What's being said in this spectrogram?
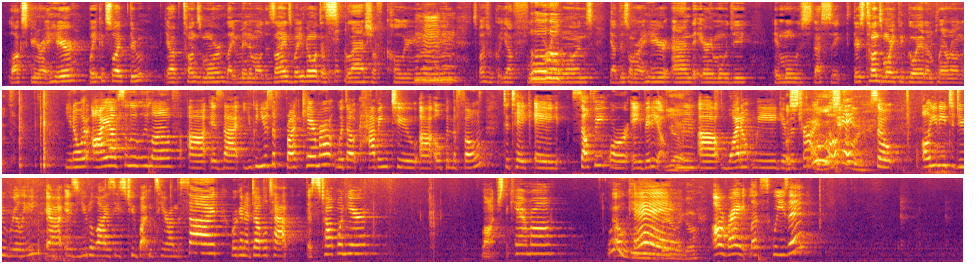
lock screen right here, but you can swipe through you have tons more like minimal designs, but if you want a splash of color, you know mm-hmm. what I mm-hmm. mean? Special, you have floral Ooh. ones. You have this one right here and the AR emoji. It moves. That's sick. There's tons more you could go ahead and play around with. You know what I absolutely love uh, is that you can use the front camera without having to uh, open the phone to take a selfie or a video. Yeah. Mm-hmm. Uh, why don't we give let's it a try? Ooh, okay. So all you need to do really uh, is utilize these two buttons here on the side. We're gonna double tap this top one here, launch the camera. Ooh, okay. There we go. All right, let's squeeze in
